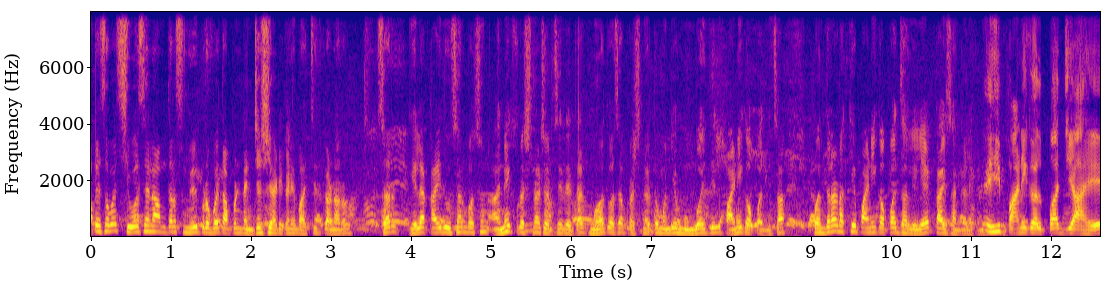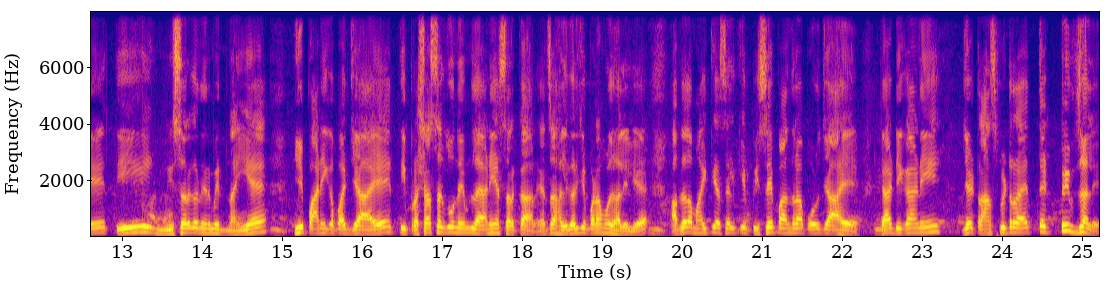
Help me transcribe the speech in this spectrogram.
आपल्यासोबत शिवसेना आमदार सुनील प्रभत आपण त्यांच्याशी या ठिकाणी बातचीत करणार आहोत. सर गेल्या काही दिवसांपासून अनेक प्रश्न चर्चेत येतात. महत्त्वाचा प्रश्न तो म्हणजे मुंबईतील पाणी कपातीचा. पंधरा टक्के पाणी कपात झालेली आहे. काय सांगायला ही पाणी कपात जी आहे ती निसर्ग निर्मित नाही आहे. ही पाणी कपात जी आहे ती प्रशासक जो नेमला आहे आणि हे सरकार याचं हलगर्जीपणामुळे झालेली आहे. आपल्याला माहिती असेल की पिसे पांढरा पोळ जे आहे त्या ठिकाणी जे ट्रान्समीटर आहेत ते ट्रिप झाले.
